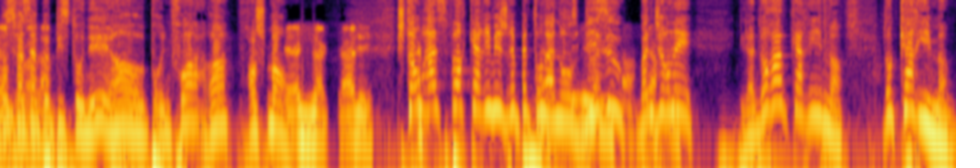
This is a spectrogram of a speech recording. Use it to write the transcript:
On se fasse un peu pistonner, hein, pour une fois, hein, franchement. Exact, allez. Je t'embrasse fort, Karim, et je répète ton Merci, annonce. Bisous, bonne Merci. journée. Il est adorable, Karim. Donc, Karim,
